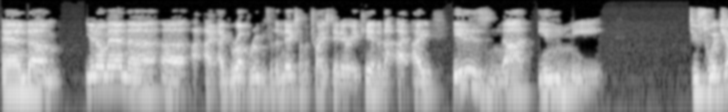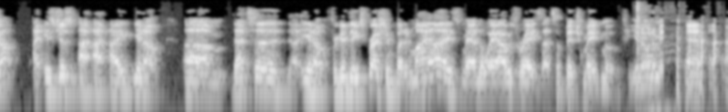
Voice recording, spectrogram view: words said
And, um, you know, man, uh, uh, I, I grew up rooting for the Knicks. I'm a tri-state area kid, and I, I, I, it is not in me to switch up. It's just, I, I you know, um, that's a, you know, forgive the expression, but in my eyes, man, the way I was raised, that's a bitch made move. You know what I mean? and, uh,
